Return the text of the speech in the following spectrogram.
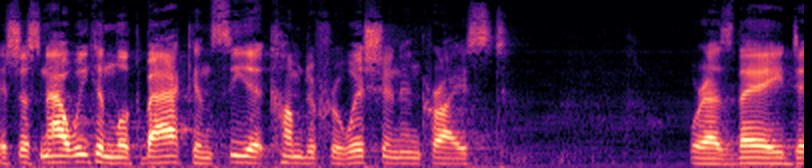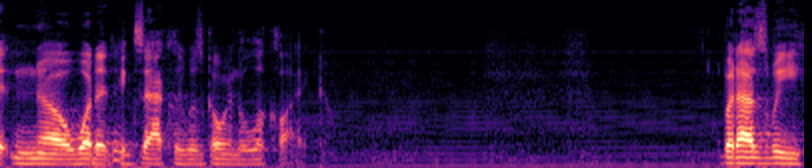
It's just now we can look back and see it come to fruition in Christ, whereas they didn't know what it exactly was going to look like. But as we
